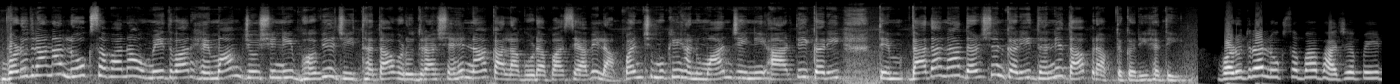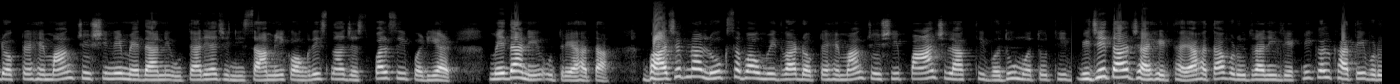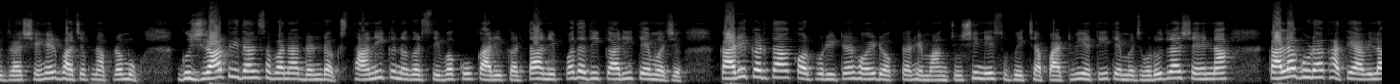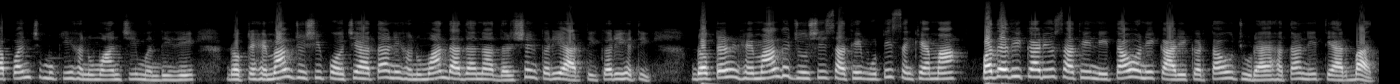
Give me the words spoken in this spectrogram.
વડોદરાના લોકસભાના ઉમેદવાર હેમાંગ જોશીની ભવ્ય જીત થતાં વડોદરા શહેરના કાલાઘોડા પાસે આવેલા પંચમુખી હનુમાનજીની આરતી કરી તેમ દાદાના દર્શન કરી ધન્યતા પ્રાપ્ત કરી હતી. વડોદરા લોકસભા ભાજપે ડોક્ટર હેમાંગ જોશીને મેદાને ઉતાર્યા, જેની સામે કોંગ્રેસના જસપાલસિંહ પડિયાળ મેદાને ઉતર્યા હતા. ભાજપના લોકસભા ઉમેદવાર ડોક્ટર હેમાંગ જોશી પાંચ લાખથી વધુ મતોથી વિજેતા જાહેર થયા હતા. વડોદરાની ટેકનિકલ ખાતે વડોદરા શહેર ભાજપના પ્રમુખ, ગુજરાત વિધાનસભાના દંડક, સ્થાનિક નગરસેવકો, કાર્યકર્તા અને પદ અધિકારી તેમજ કાર્યકર્તા કોર્પોરેટર હોય ડોક્ટર હેમાંગ જોશીને શુભેચ્છા પાઠવી હતી. તેમજ વડોદરા શહેરના કાલાઘોડા ખાતે આવેલા પંચમુખી હનુમાનજી મંદિરે ડૉક્ટર હેમાંગ જોશી પહોંચ્યા હતા અને હનુમાન દાદાના દર્શન કરી આરતી કરી હતી. ડૉક્ટર હેમાંગ જોશી સાથે મોટી સંખ્યામાં પદાધિકારીઓ સાથે નેતાઓ અને કાર્યકર્તાઓ જોડાયા હતા અને ત્યારબાદ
